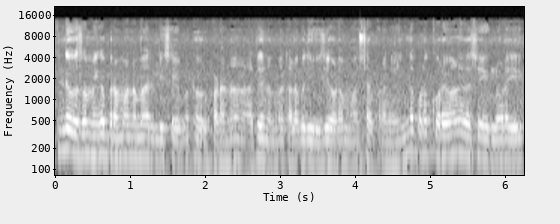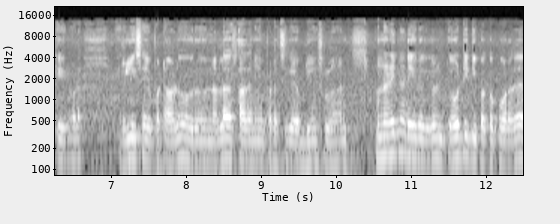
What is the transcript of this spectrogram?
இந்த வருஷம் மிக பிரம்மாண்டமாக ரிலீஸ் செய்யப்பட்ட ஒரு படம்னா அது நம்ம தளபதி விஜயோட மாஸ்டர் படங்கள் இந்த படம் குறைவான ரசிகர்களோட இருக்கைகளோட ரிலீஸ் செய்யப்பட்டாலும் ஒரு நல்ல சாதனையை படைச்சது அப்படின்னு சொல்லலாம். முன்னாடி நடிகர்கள் ஓடிடி பக்கம் போகிறத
